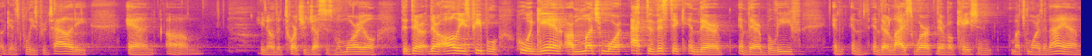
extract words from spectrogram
against police brutality, and um, you know the Torture Justice Memorial. That there there are all these people who again are much more activistic in their in their belief, in, in, in their life's work, their vocation, much more than I am.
